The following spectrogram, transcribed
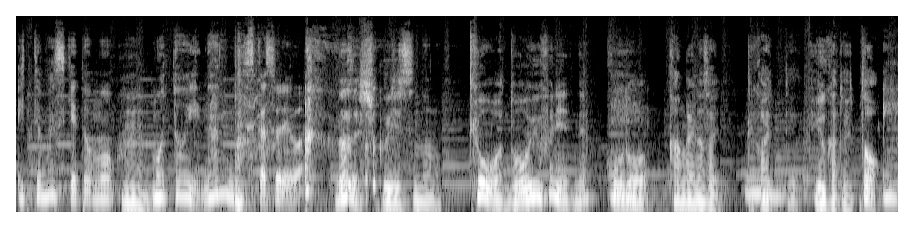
言ってますけども、うん、もとい何ですか？それは。なぜ祝日なのか。今日はどういうふうにね行動を考えなさいって書いて言うかというと、えー、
